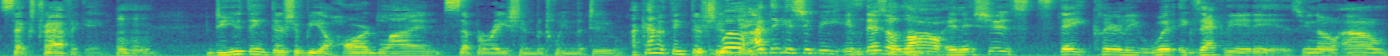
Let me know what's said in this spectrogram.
sex trafficking. Mm-hmm. Do you think there should be a hard line separation between the two? I kind of think there should well, be. I think it should be if there's a law and it should state clearly what exactly it is. You know, um,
